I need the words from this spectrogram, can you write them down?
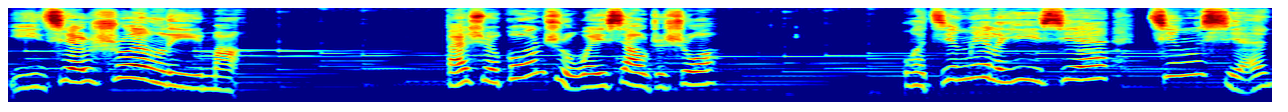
一切顺利吗？”白雪公主微笑着说：“我经历了一些惊险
